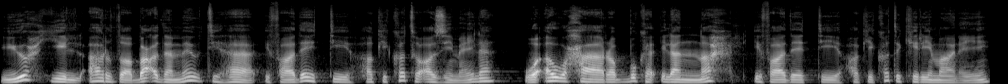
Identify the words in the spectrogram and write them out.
Yuhyil arda ba'de mevtiha ifade ettiği hakikat-ı azimeyle ve evha rabbuke ilen nahl ifade ettiği hakikat-ı kerimaneyi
